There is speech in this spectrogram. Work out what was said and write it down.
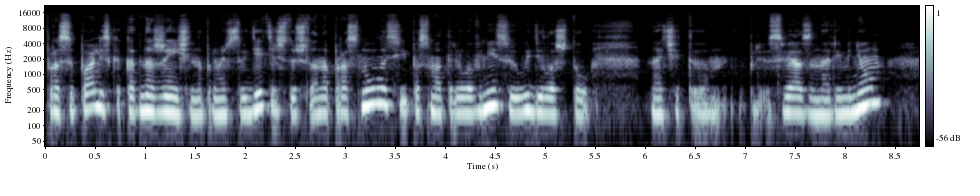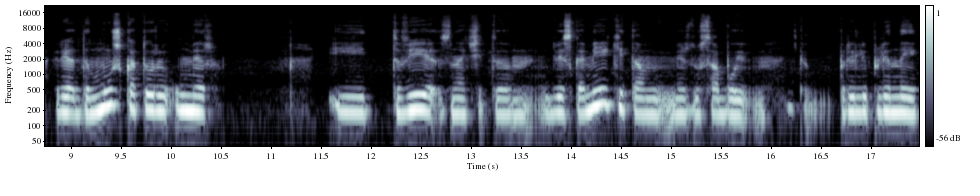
просыпались, как одна женщина, например, свидетельствует, что она проснулась и посмотрела вниз и увидела, что значит, связано ремнем, рядом муж, который умер, и две, значит, эм, две скамейки там между собой как бы прилеплены.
